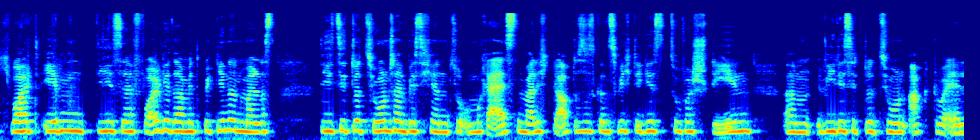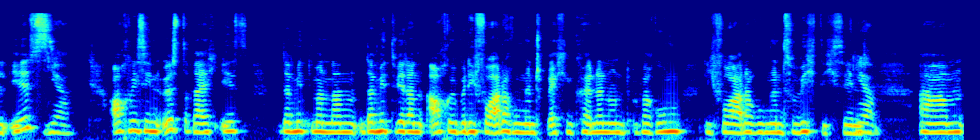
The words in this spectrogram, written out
ich wollte eben diese Folge damit beginnen, mal das, die Situation so ein bisschen zu umreißen, weil ich glaube, dass es ganz wichtig ist zu verstehen, ähm, wie die Situation aktuell ist. Ja. Auch wie sie in Österreich ist, damit man dann, damit wir dann auch über die Forderungen sprechen können und warum die Forderungen so wichtig sind. Ja. Ähm,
